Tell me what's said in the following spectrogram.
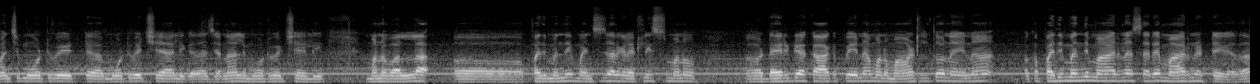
మంచి మోటివేట్ మోటివేట్ చేయాలి కదా జనాల్ని మోటివేట్ చేయాలి. మన వల్ల పది మందికి మంచి జరగాలి. అట్లీస్ట్ మనం డైరెక్ట్గా కాకపోయినా మన మాటలతోనైనా ఒక పది మంది మారినా సరే మారినట్టే కదా.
